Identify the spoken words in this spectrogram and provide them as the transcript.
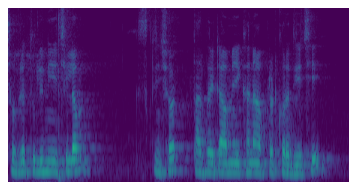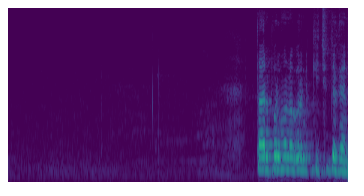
ছবিটা তুলে নিয়েছিলাম স্ক্রিনশট তারপর এটা আমি এখানে আপলোড করে দিয়েছি। তারপর মনে করেন কিছু দেখেন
